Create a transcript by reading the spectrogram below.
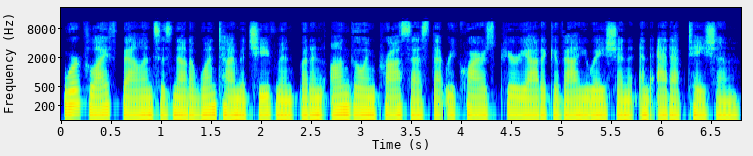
Work life balance is not a one time achievement but an ongoing process that requires periodic evaluation and adaptation.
